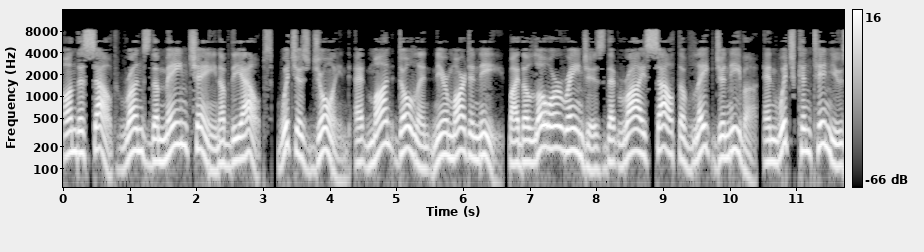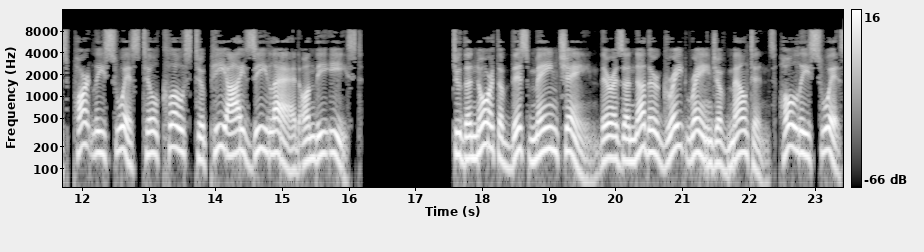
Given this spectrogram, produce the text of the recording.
On the south runs the main chain of the Alps, which is joined at Mont Dolent near Martigny by the lower ranges that rise south of Lake Geneva, and which continues partly Swiss till close to Piz-Lad on the east. To the north of this main chain there is another great range of mountains wholly Swiss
